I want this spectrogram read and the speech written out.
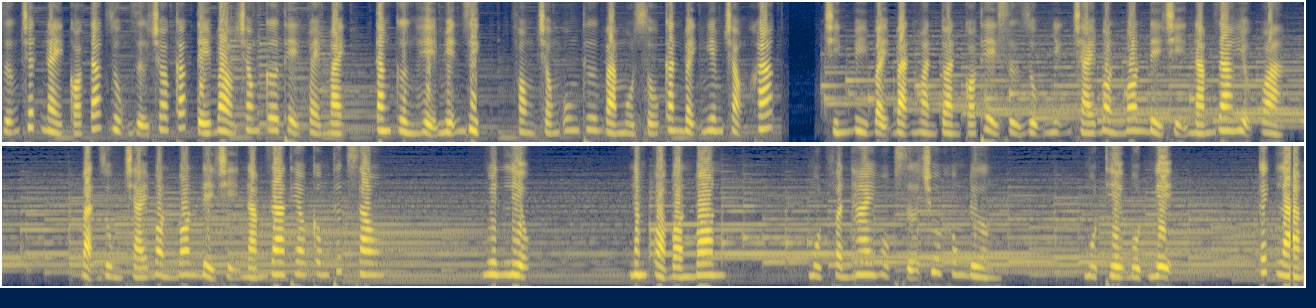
Dưỡng chất này có tác dụng giữ cho các tế bào trong cơ thể khỏe mạnh, tăng cường hệ miễn dịch, phòng chống ung thư và một số căn bệnh nghiêm trọng khác. Chính vì vậy bạn hoàn toàn có thể sử dụng những trái bòn bon để trị nám da hiệu quả. Bạn dùng trái bòn bon để trị nám da theo công thức sau. Nguyên liệu 5 quả bòn bon 1 phần 2 hộp sữa chua không đường. Một thìa bột nghệ. Cách làm.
